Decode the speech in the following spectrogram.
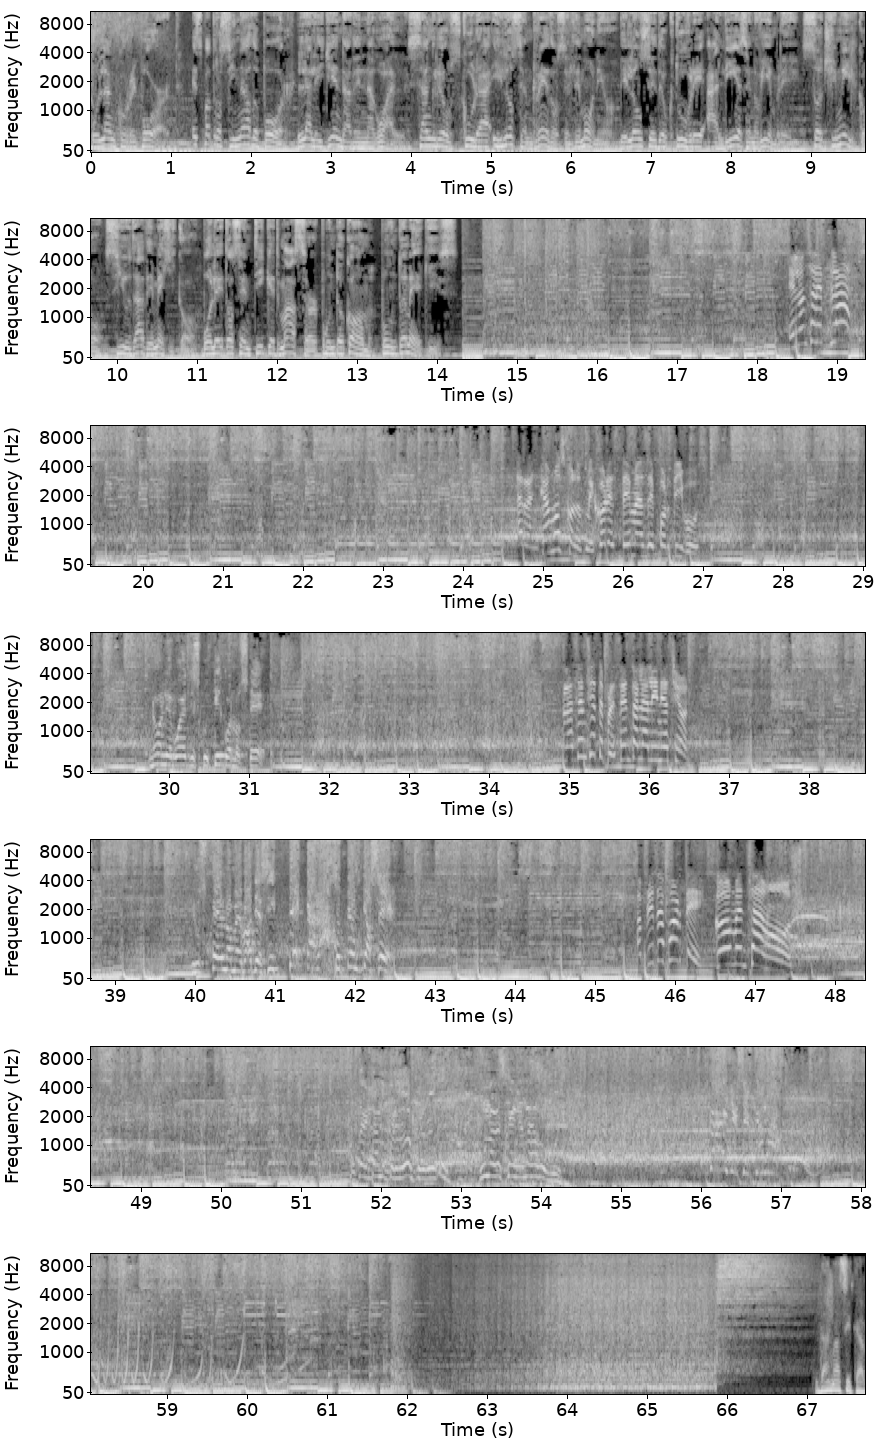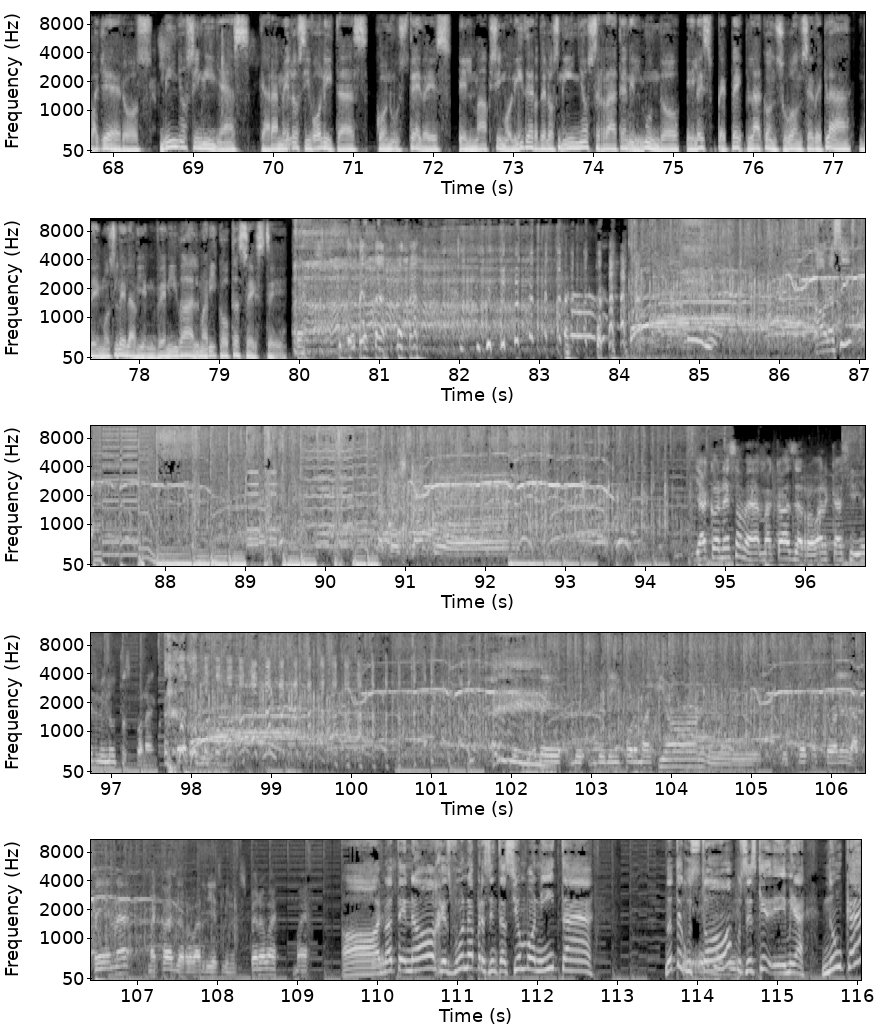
Polanco Report es patrocinado por La Leyenda del Nahual, Sangre Oscura y los Enredos del Demonio. Del 11 de octubre al 10 de noviembre. Xochimilco, Ciudad de México. Boletos en ticketmaster.com.mx. El 11 de Pla. Arrancamos con los mejores temas deportivos. No le voy a discutir con usted. Plasencia te presenta la alineación. Y usted no me va a decir qué carajo tengo que hacer. Aprieta fuerte. Comenzamos. Está gritando perdedor, perdedor. Una vez que han ganado, güey. Damas y caballeros, niños y niñas, caramelos y bolitas, con ustedes, el máximo líder de los niños rata en el mundo, el es Pepe Pla con su once de Pla, démosle la bienvenida al maricotas este. Ahora sí. Ya con eso me, me acabas de robar casi 10 minutos, Polanco. De, de- de- de información, de, cosas que valen la pena, me acabas de robar 10 minutos. Pero bueno, bueno. Oh, no te enojes, fue una presentación bonita. ¿No te gustó? sí, sí. Pues es que, eh, mira, nunca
